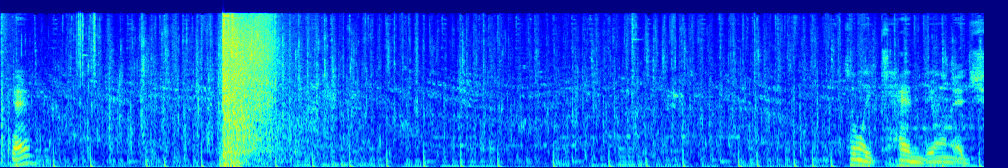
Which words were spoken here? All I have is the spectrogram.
Okay. It's only 10 damage.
